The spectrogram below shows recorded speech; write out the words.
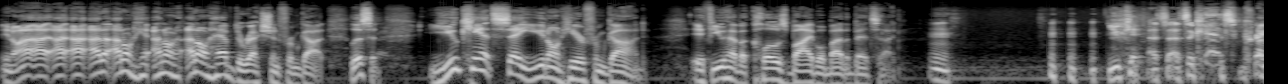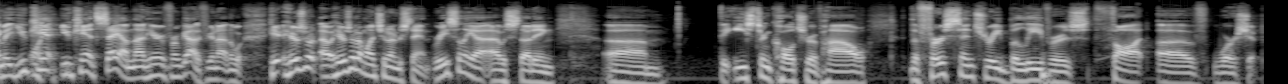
You know, I, I, I, I don't, I don't, I don't have direction from God. Listen, you can't say you don't hear from God if you have a closed Bible by the bedside. Mm. you can't. That's that's a, that's a great. I mean, you point. can't you can't say I'm not hearing from God if you're not in the Word. Here, here's what uh, here's what I want you to understand. Recently, I, I was studying um, the Eastern culture of how the first century believers thought of worship.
